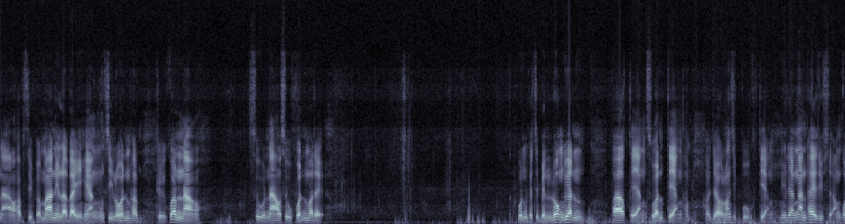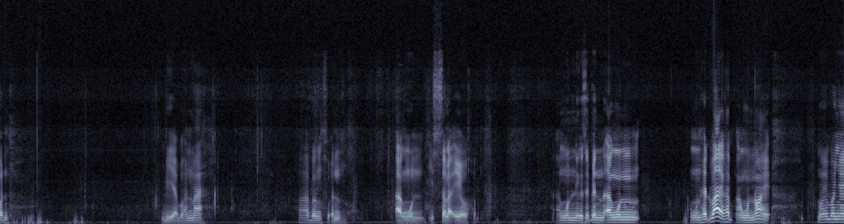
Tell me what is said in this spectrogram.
หนาวครับสิประมาณนี้แหละใบแห้งสีล้นครับ ถือความหนาว สู่หนาวสู่ฝนมาได้คุณก็จะเป็นร่วงเลื่อนปลาเตียงสวนเตียงครับ เขาจะเอาลังสิปลูกเตียงมีแรงงานไทยสิบสองคน เบียบ้านมาพาเบิงสวนองุ่นอิสราเอลครับองุ่นนี่ก็จะเป็นองุ่นองุ่นเฮ็ดไว้ครับองุ่นน้อยน้อยบ่ใหญ่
